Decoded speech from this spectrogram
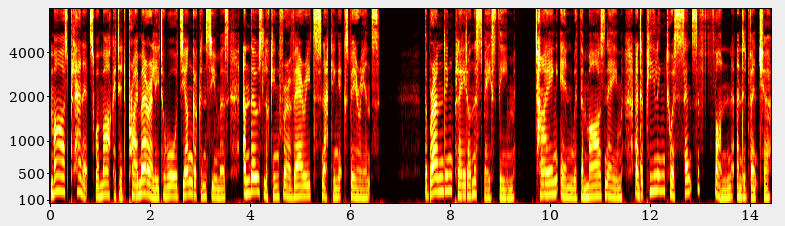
Mars planets were marketed primarily towards younger consumers and those looking for a varied snacking experience. The branding played on the space theme, tying in with the Mars name and appealing to a sense of fun and adventure.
